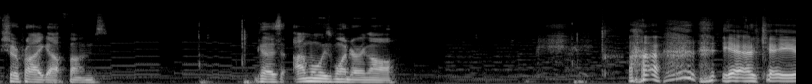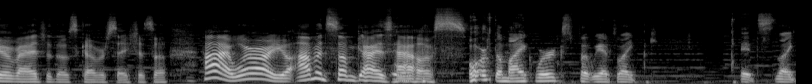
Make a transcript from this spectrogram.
Should have probably got phones because I'm always wandering off. yeah, can you imagine those conversations? So, hi, where are you? I'm in some guy's house. Or if the mic works, but we have to like, it's like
